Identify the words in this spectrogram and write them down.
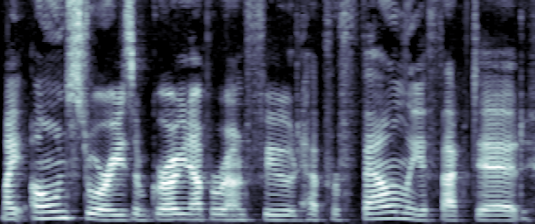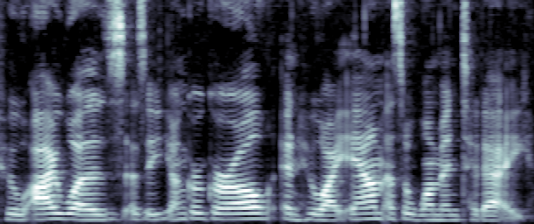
My own stories of growing up around food have profoundly affected who I was as a younger girl and who I am as a woman today.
